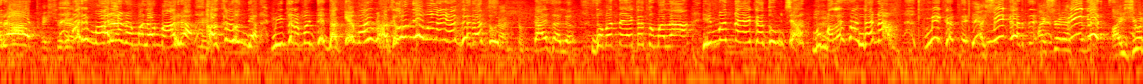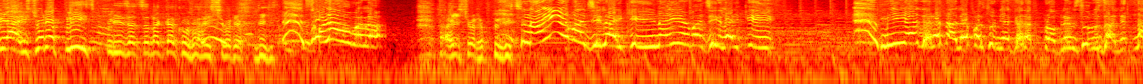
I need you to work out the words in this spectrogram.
घरात? ऐश्वर्या. अरे मारा ना मला मारा. हकलून द्या. मी तर म्हणते धक्के मारून हकलून द्या मला या घरातून. काय झालं? जमत नाही का तुम्हाला? हिंमत नाही का तुमच्यात मग मला सांगा ना. मी करते. मी करते. मी ऐश्वर्या करते. ऐश्वर्या ऐश्वर्या प्लीज प्लीज असं नका करू. ऐश्वर्या प्लीज सोडा हो मला. ऐश्वर्या प्लीज नाहीये माझी लायकी नाहीये माझी लायकी. मी या घरात आल्यापासून या घरात प्रॉब्लेम सुरू झालेत ना.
